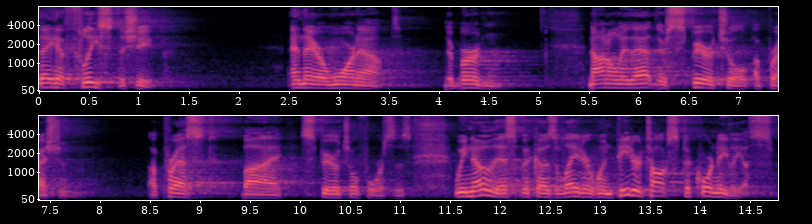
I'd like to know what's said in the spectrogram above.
They have fleeced the sheep. And they are worn out. They're burdened. Not only that, there's spiritual oppression, oppressed by spiritual forces. We know this because later, when Peter talks to Cornelius,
